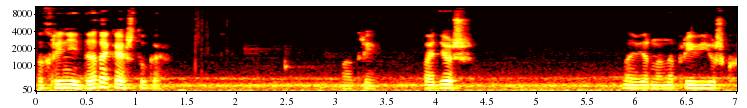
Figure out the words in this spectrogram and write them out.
Охренеть, да, такая штука? Смотри, пойдешь, наверное, на превьюшку.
